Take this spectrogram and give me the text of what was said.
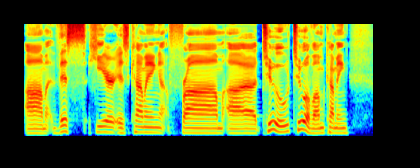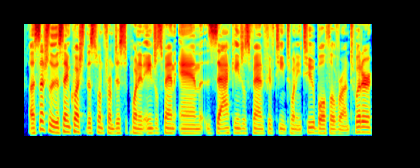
Um, this here is coming from uh, two, two of them coming essentially the same question. This one from Disappointed Angels fan and Zach Angels fan 1522, both over on Twitter.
